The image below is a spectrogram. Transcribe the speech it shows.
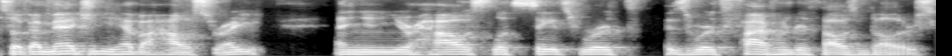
So like imagine you have a house, right? And in your house, let's say it's worth is worth five hundred thousand dollars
